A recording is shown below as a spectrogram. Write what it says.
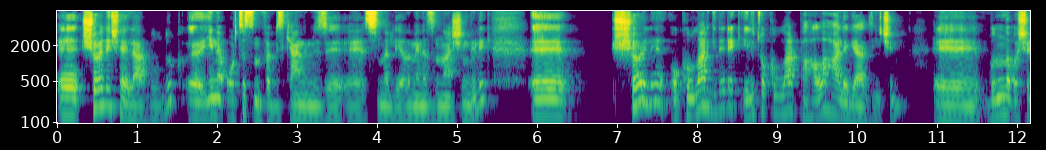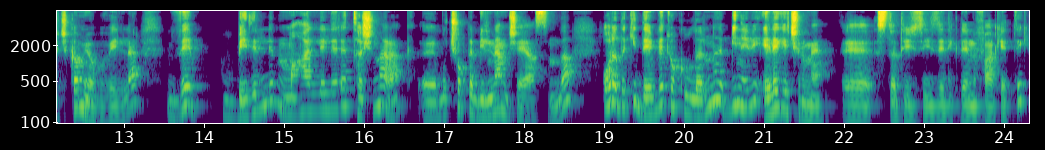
e, şöyle şeyler bulduk. E, yine orta sınıfa biz kendimizi e, sınırlayalım en azından şimdilik. E, şöyle okullar giderek elit okullar pahalı hale geldiği için e, bununla başa çıkamıyor bu veliler ve belirli mahallelere taşınarak e, bu çok da bilinen bir şey aslında oradaki devlet okullarını bir nevi ele geçirme e, stratejisi izlediklerini fark ettik.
